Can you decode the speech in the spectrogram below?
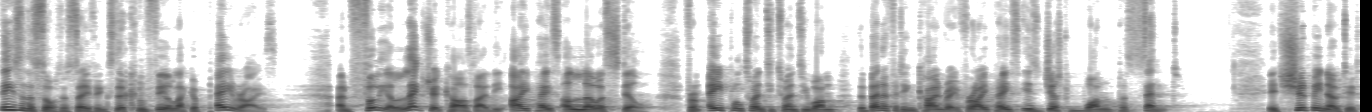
These are the sort of savings that can feel like a pay rise. And fully electric cars like the I-Pace are lower still. From April 2021, the benefit-in-kind rate for I-Pace is just 1%. It should be noted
